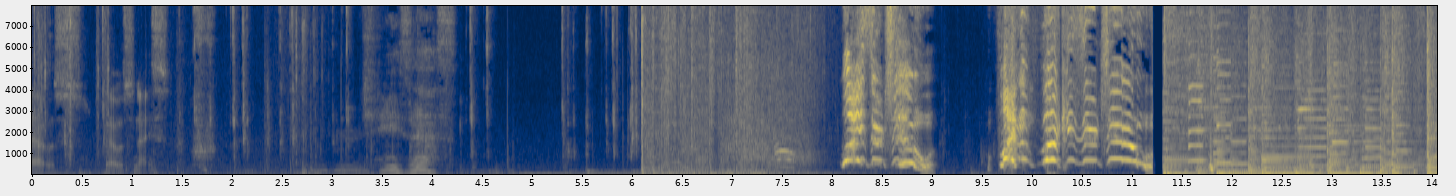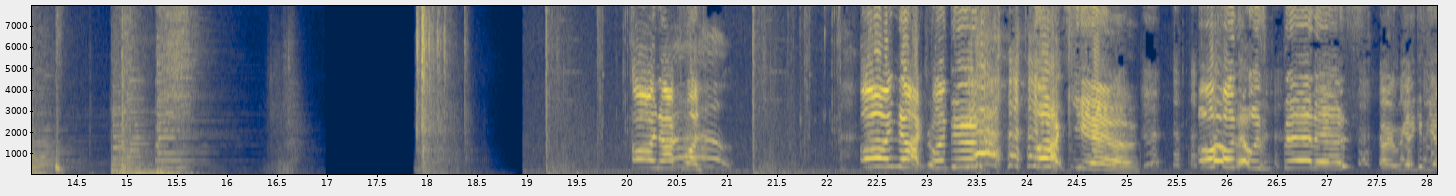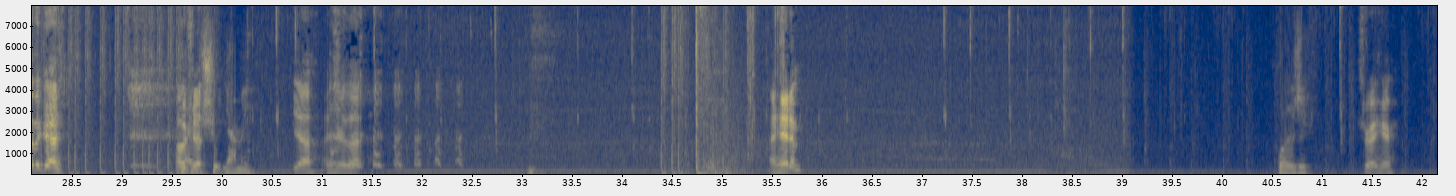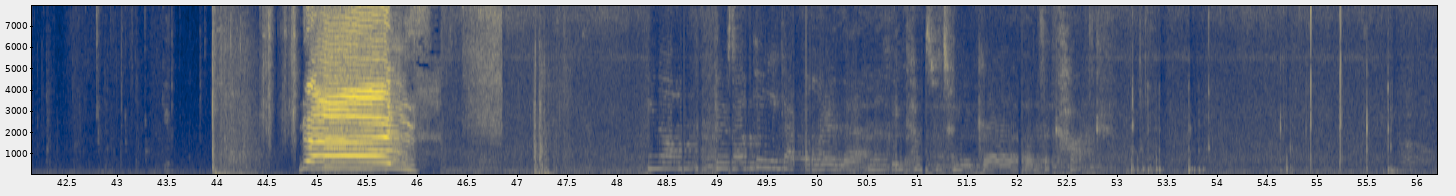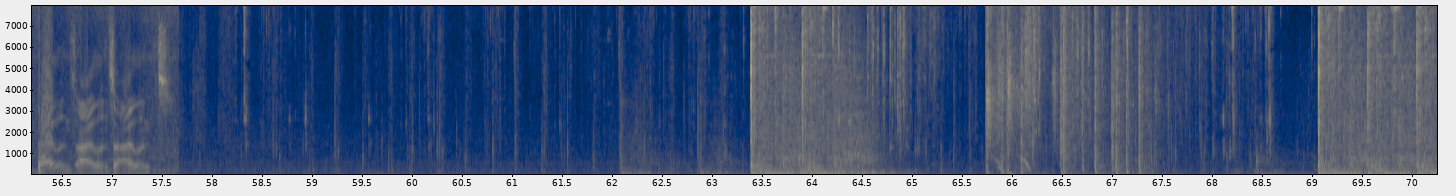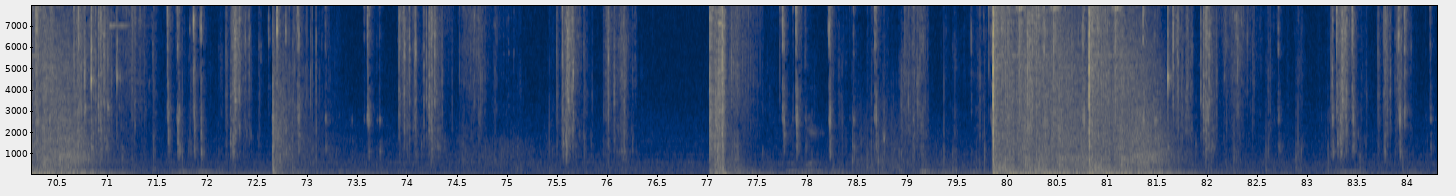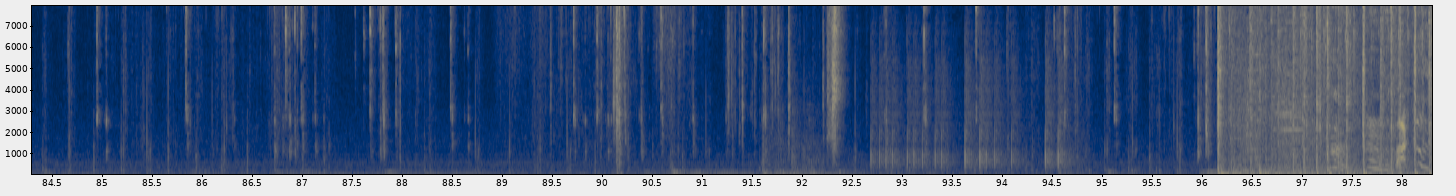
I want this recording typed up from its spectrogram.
That was that was nice. Jesus. Why is there two? Why the fuck is there two? Oh, I knocked one. Oh! Oh, I knocked one, dude. Fuck yeah. Oh, that was badass. All right, we gotta get the other guy. Oh Sorry, shit. shooting at me. Yeah, I hear that. I hit him. Where is he? He's right here. Nice! You know, there's one thing you gotta learn that nothing comes between a girl that wants a cock. Islands, islands, islands.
